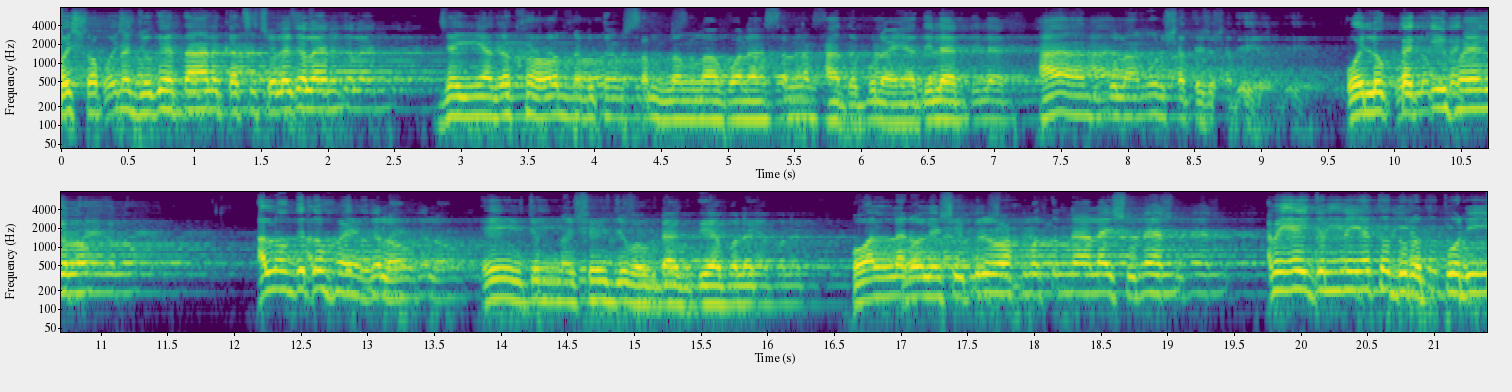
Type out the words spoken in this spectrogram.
ওই স্বপ্নে যুগে তার কাছে চলে গেলেন। যাইয়া যখন নবী করিম সাল্লাল্লাহু আলাইহি সাল্লাম হাত বুলাইয়া দিলেন, হাত বুলানোর সাথে সাথে ওই লোকটা কি হয়ে গেল? আলোকিত হয়ে গেল। এই জন্য সেই যুবক ডাক দিয়া বলে, ও আল্লাহর ওলি শিবরির রহমতুল্লাহ আলাই শুনেন, আমি এই জন্য এত দূরত পড়ি।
